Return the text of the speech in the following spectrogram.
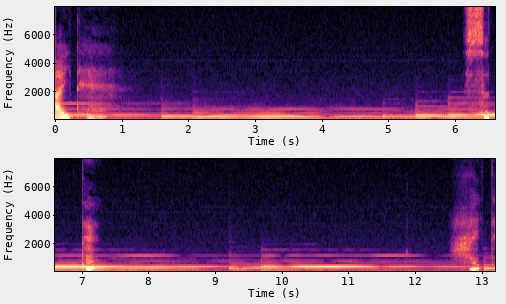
吐いて。吸って。吐いて。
